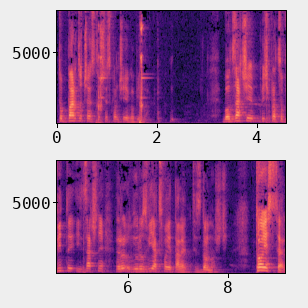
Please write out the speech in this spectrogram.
to bardzo często się skończy jego bieda bo zacznie być pracowity i zacznie rozwijać swoje talenty, zdolności. To jest cel.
